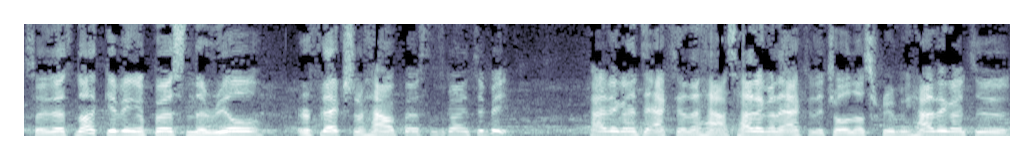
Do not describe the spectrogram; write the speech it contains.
So that's not giving a person the real reflection of how a person is going to be. How they're going to act in the house, how they're going to act when the children are screaming, how they're going to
